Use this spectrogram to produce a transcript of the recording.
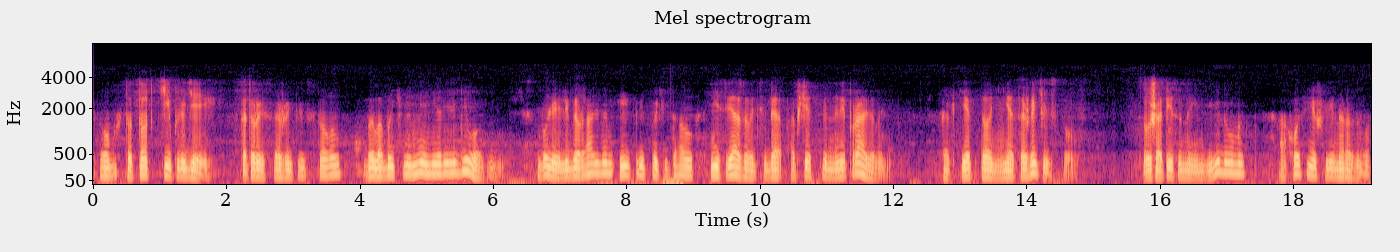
в том, что тот тип людей, который сожительствовал, был обычно менее религиозным, более либеральным и предпочитал не связывать себя общественными правилами, как те, кто не сожительствовал. Вышеописанные индивидуумы охотнее шли на развод.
